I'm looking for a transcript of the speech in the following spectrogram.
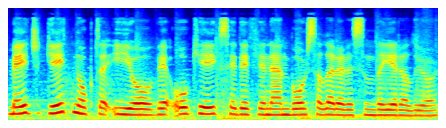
Magegate.io ve OKX hedeflenen borsalar arasında yer alıyor.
